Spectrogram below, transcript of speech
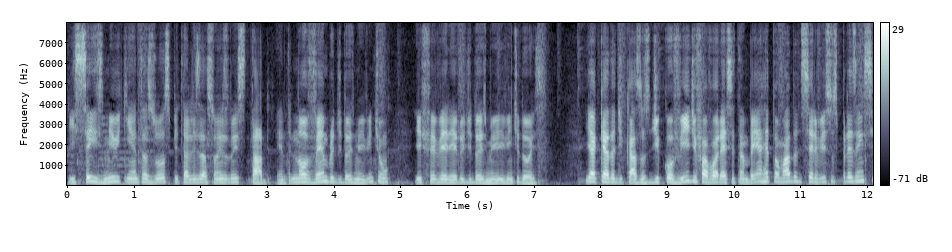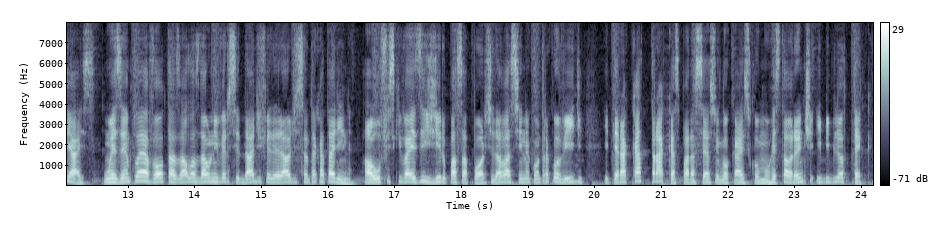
e 6.500 hospitalizações no estado entre novembro de 2021 e fevereiro de 2022. E a queda de casos de Covid favorece também a retomada de serviços presenciais. Um exemplo é a volta às aulas da Universidade Federal de Santa Catarina. A UFSC vai exigir o passaporte da vacina contra a Covid e terá catracas para acesso em locais como restaurante e biblioteca.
